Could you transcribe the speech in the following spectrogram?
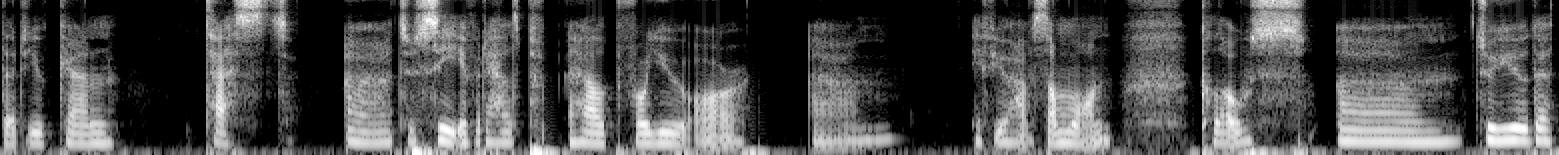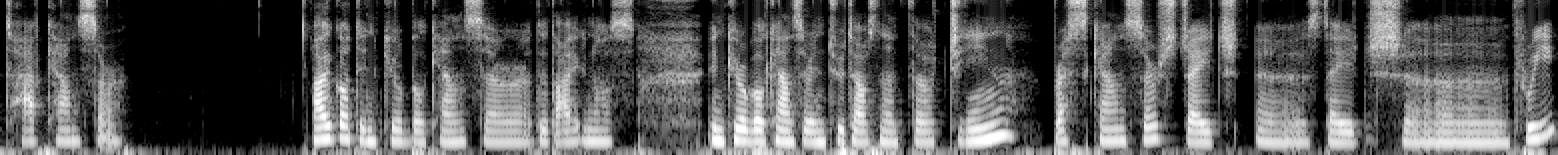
that you can test uh, to see if it helps help for you or um, if you have someone close um, to you that have cancer. I got incurable cancer, the diagnosis incurable cancer in 2013 breast cancer, stage uh, stage uh, three,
